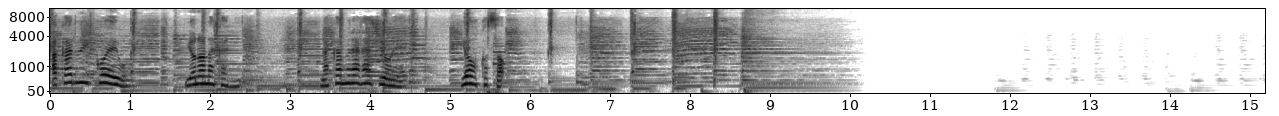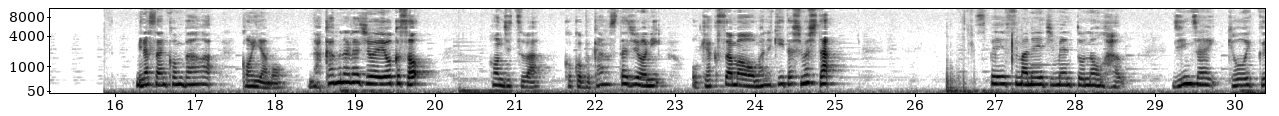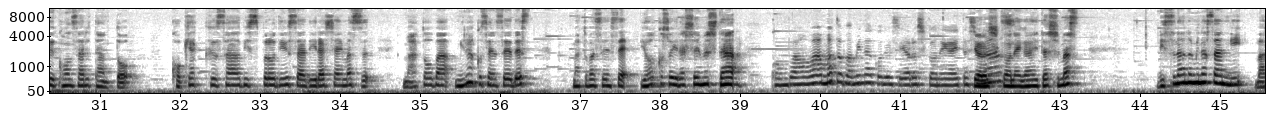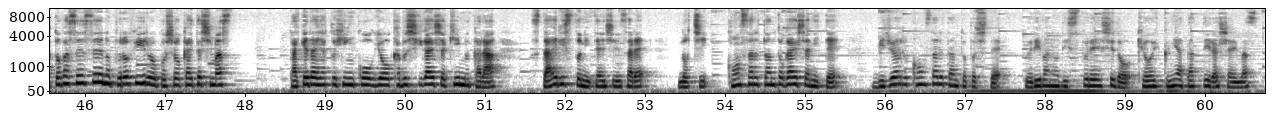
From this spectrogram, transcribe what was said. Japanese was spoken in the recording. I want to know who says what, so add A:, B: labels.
A: 明るい声を世の中に中村ラジオへようこそ。皆さんこんばんは。今夜も中村ラジオへようこそ。本日はここ武漢スタジオにお客様をお招きいたしました。スペースマネジメントノウハウ人材教育コンサルタント顧客サービスプロデューサーでいらっしゃいます的場美奈子先生です。的場先生ようこそいらっしゃいました。
B: こんばんは的場美奈子です。よろしくお願いいたします。
A: よろしくお願いいたします。リスナーの皆さんに的場先生のプロフィールをご紹介いたします。武田薬品工業株式会社勤務からスタイリストに転身され後コンサルタント会社にてビジュアルコンサルタントとして売り場のディスプレイ指導教育にあたっていらっしゃいます。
